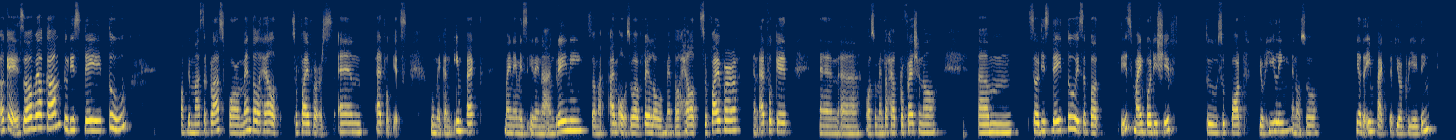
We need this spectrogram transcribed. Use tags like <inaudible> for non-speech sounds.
Okay, so welcome to this day two of the masterclass for mental health survivors and advocates who make an impact. My name is Irena Anggreni. So I'm also a fellow mental health survivor and advocate and uh, also mental health professional. Um, so this day two is about this mind body shift to support your healing and also yeah the impact that you're creating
